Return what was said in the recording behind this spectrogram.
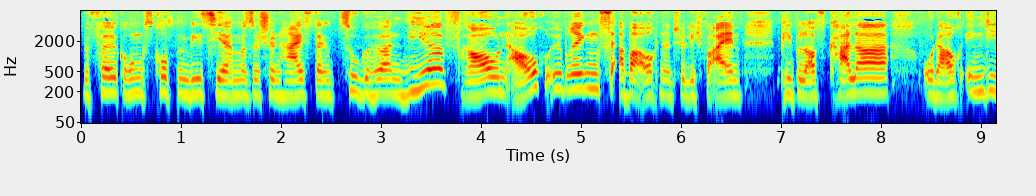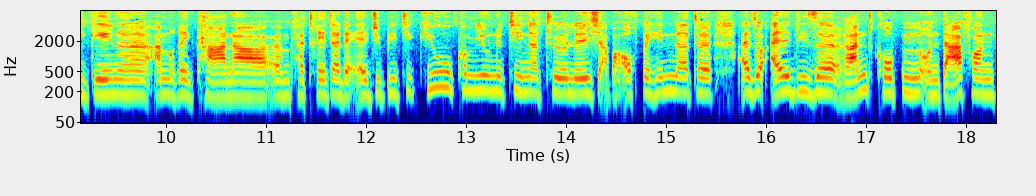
Bevölkerungsgruppen, wie es hier immer so schön heißt. Dazu gehören wir Frauen auch übrigens übrigens, aber auch natürlich vor allem People of Color oder auch indigene Amerikaner, ähm, Vertreter der LGBTQ-Community natürlich, aber auch Behinderte, also all diese Randgruppen und davon,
